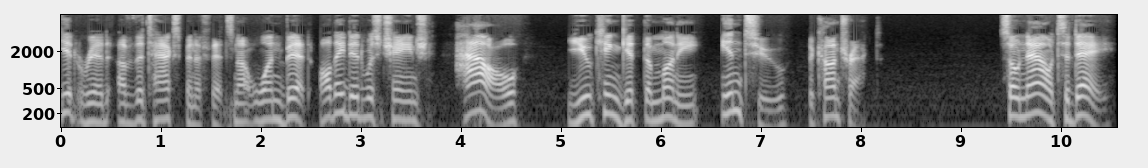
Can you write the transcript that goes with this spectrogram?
get rid of the tax benefits, not one bit. All they did was change how you can get the money into the contract. So now, today,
